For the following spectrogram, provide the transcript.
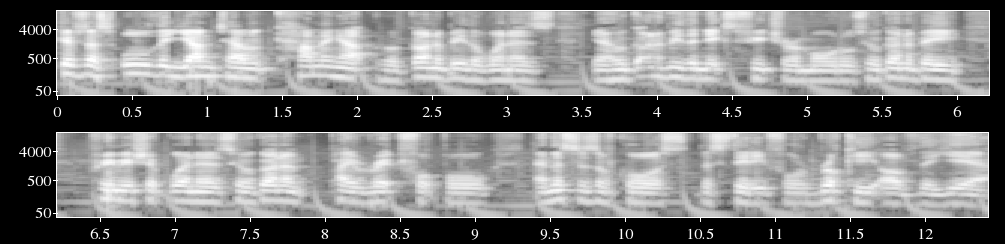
gives us all the young talent coming up who are going to be the winners, you know, who are going to be the next future immortals, who are going to be premiership winners, who are going to play rep football. And this is, of course, the steady for rookie of the year.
